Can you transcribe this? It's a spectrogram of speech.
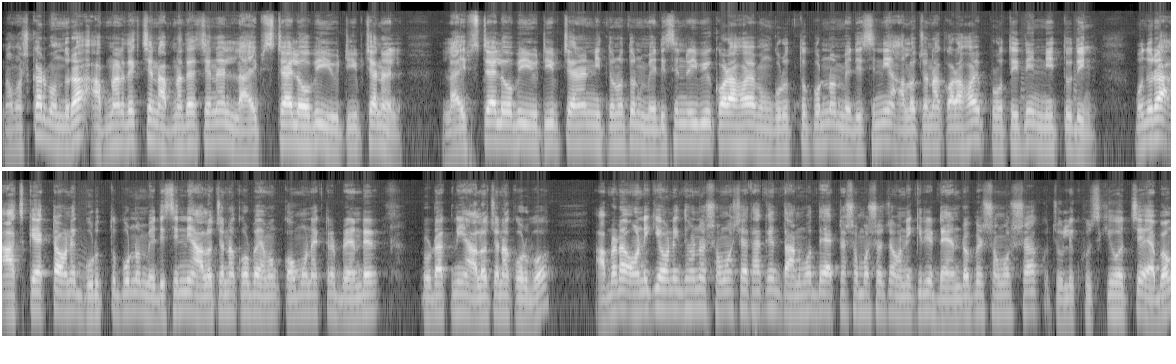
নমস্কার বন্ধুরা, আপনারা দেখছেন আপনাদের channel lifestyle OB YouTube channel lifestyle OB YouTube channel নিত্য নতুন মেডিসিন রিভিউ করা হয় এবং গুরুত্বপূর্ণ মেডিসিন নিয়ে আলোচনা করা হয় প্রতিদিন নিত্যদিন বন্ধুরা, আজকে একটা অনেক গুরুত্বপূর্ণ মেডিসিন নিয়ে আলোচনা করব এবং কমন একটা ব্র্যান্ডের প্রোডাক্ট নিয়ে আলোচনা করব। আপনারা অনেকেই অনেক ধরনের সমস্যা থাকেন, তার মধ্যে একটা সমস্যা হচ্ছে অনেকেরই ড্যান্ড্রফের সমস্যা, চুলে খুশকি হচ্ছে এবং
